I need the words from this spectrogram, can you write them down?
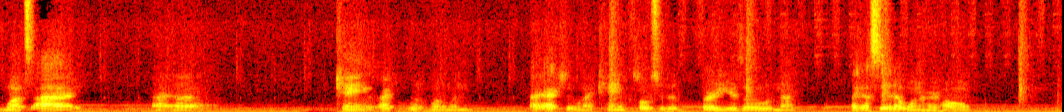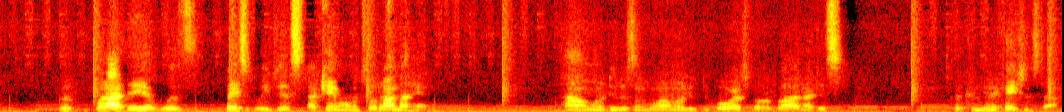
once I, I uh, came, I, when, when I actually when I came closer to 30 years old, and I, like I said, I wanted her home. But what I did was basically just I came home and told her I'm not happy. I don't want to do this anymore. I want to get divorced, blah blah blah. And I just the communication stopped.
